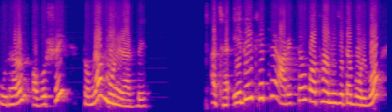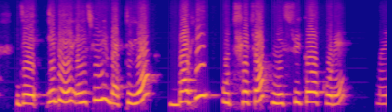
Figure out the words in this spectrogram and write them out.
উদাহরণ অবশ্যই তোমরা মনে রাখবে। আচ্ছা এদের ক্ষেত্রে আরেকটাও কথা আমি যেটা বলব, যে এদের এই শ্রেণির ব্যাকটেরিয়া বহি উৎসেচক মিশ্রিত করে মানে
